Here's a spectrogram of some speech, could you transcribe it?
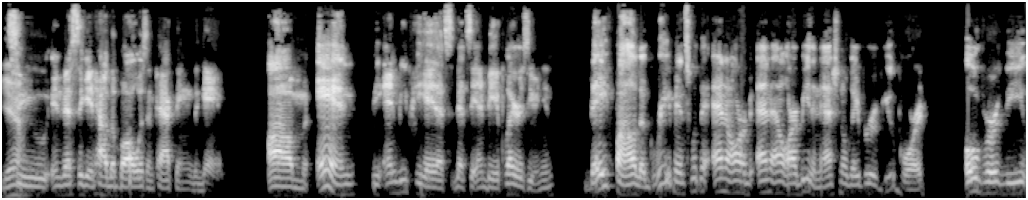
yeah, to investigate how the ball was impacting the game. Um, and the NBPA, that's that's the NBA Players Union, they filed a grievance with the NR, NLRB, the National Labor Review Board, over the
